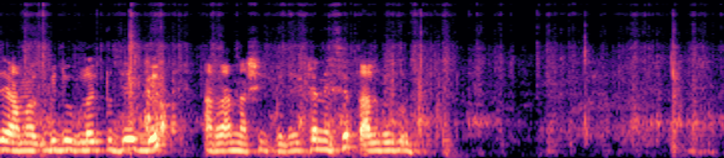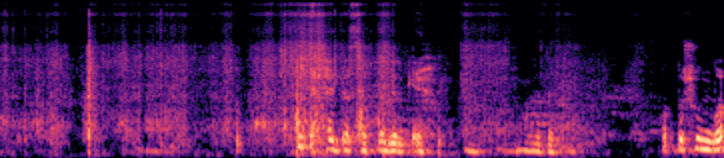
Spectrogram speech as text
যে আমার ভিডিওগুলো একটু দেখবেন আর রান্না শিখবেন। এখানে এসে তাল বেগুন দেখাইতেছে আপনাদেরকে। কত সুন্দর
